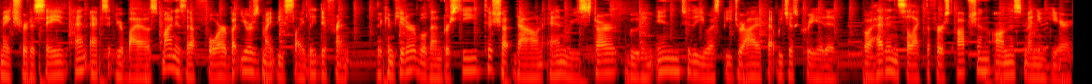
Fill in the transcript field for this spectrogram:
Make sure to save and exit your BIOS. Mine is F4, but yours might be slightly different. The computer will then proceed to shut down and restart, booting into the USB drive that we just created. Go ahead and select the first option on this menu here.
